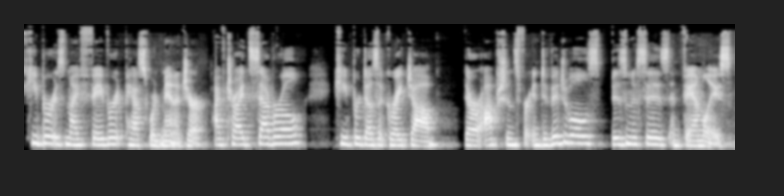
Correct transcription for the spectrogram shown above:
Keeper is my favorite password manager. I've tried several. Keeper does a great job. There are options for individuals, businesses, and families.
